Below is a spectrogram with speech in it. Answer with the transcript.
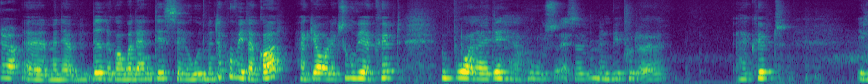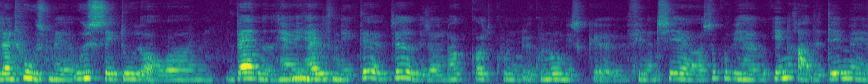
Ja. Øh, men jeg ved da godt, hvordan det ser ud. Men det kunne vi da godt have gjort, ikke? Så kunne vi have købt... Nu bor jeg i det her hus, altså, men vi kunne da have købt et eller andet hus med udsigt ud over øhm, vandet her mm. i halsen. Ikke? Det, det havde vi da nok godt kunne økonomisk øh, finansiere, og så kunne vi have indrettet det med,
